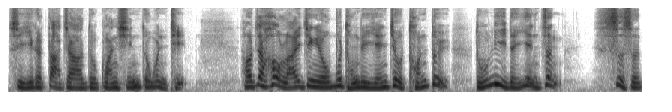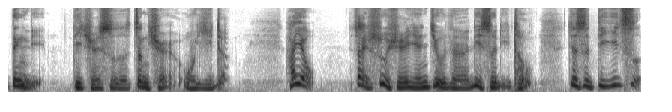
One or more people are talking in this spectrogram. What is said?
是一个大家都关心的问题。好在后来经由不同的研究团队独立的验证，四色定理。的确是正确无疑的。还有，在数学研究的历史里头，这是第一次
